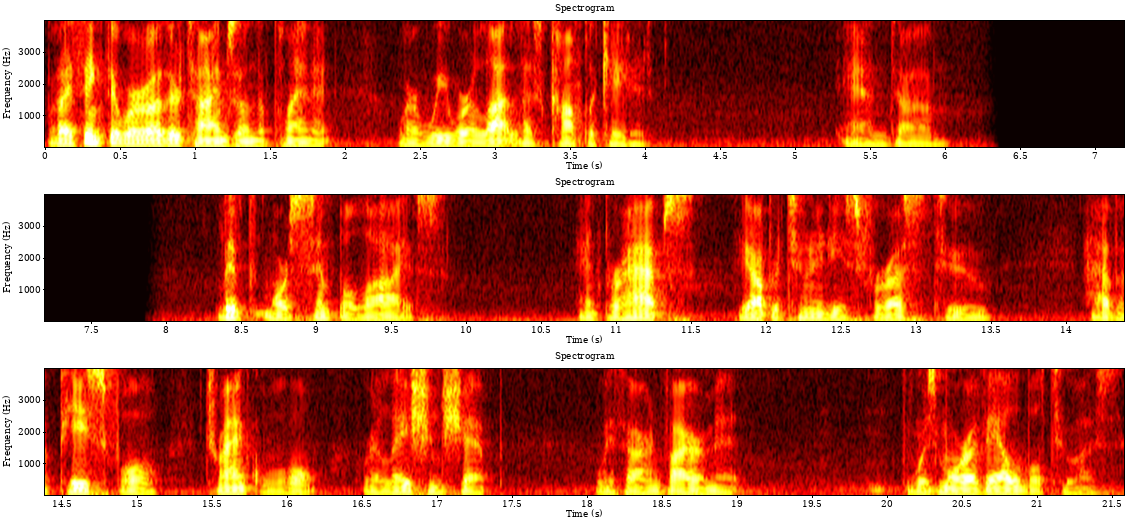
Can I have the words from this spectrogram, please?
But I think there were other times on the planet where we were a lot less complicated and um, lived more simple lives. And perhaps the opportunities for us to have a peaceful, tranquil relationship with our environment was more available to us.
